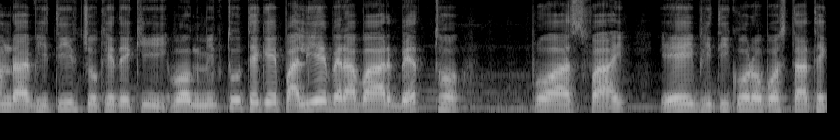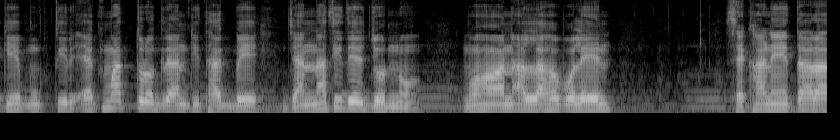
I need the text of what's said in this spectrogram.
আমরা ভীতির চোখে দেখি এবং মৃত্যু থেকে পালিয়ে বেড়াবার ব্যর্থ প্রয়াস পাই। এই ভীতিকর অবস্থা থেকে মুক্তির একমাত্র গ্রান্টি থাকবে জান্নাতীদের জন্য। মহান আল্লাহ বলেন, সেখানে তারা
